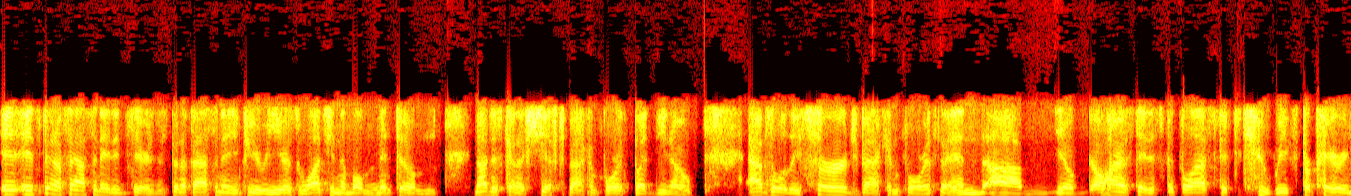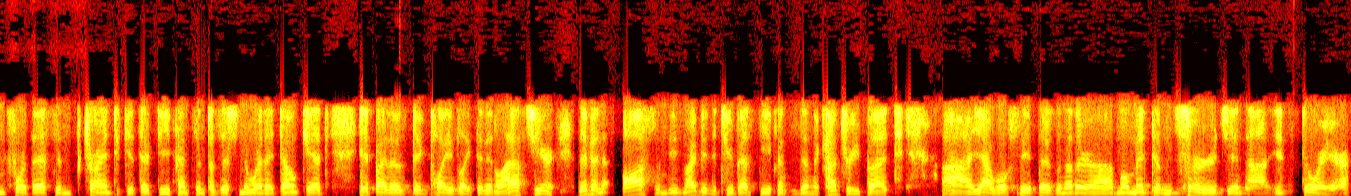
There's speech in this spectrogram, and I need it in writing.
it, has been a fascinating series. It's been a fascinating few years watching the momentum not just kind of shift back and forth, but you know, absolutely surge back and forth. And um, you know, Ohio State has spent the last 52 weeks preparing for this and trying to get their defense in position to where they don't get hit by those big plays like they did last year. They've been awesome. These might be the two best defenses in the country, but uh, yeah, we'll see if there's another uh, momentum surge in uh, in store here.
